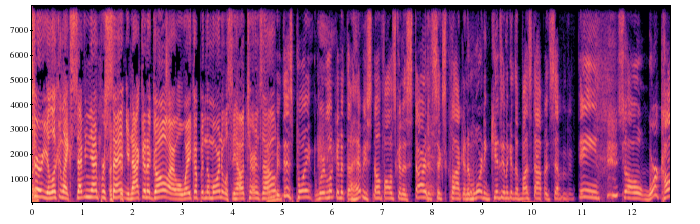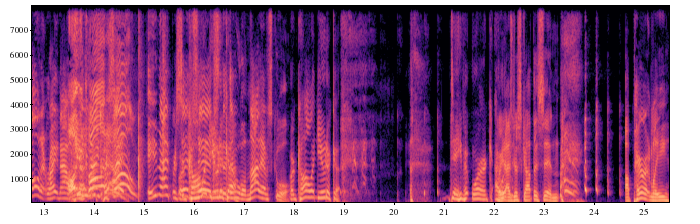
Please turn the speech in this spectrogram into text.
Fraser, you're looking like seventy nine percent. You're not gonna go. I will wake up in the morning. We'll see how it turns out. At this point, we're looking at the heavy snowfall is going to start at six o'clock in the morning. Kids going to get the bus stop at seven fifteen. So we're calling it right now. Oh, you're calling it? Oh. Eighty-nine percent We're calling chance that Utica. they will not have school. We're calling Utica. Dave at work. I Wait, went I to- just got this in. Apparently,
